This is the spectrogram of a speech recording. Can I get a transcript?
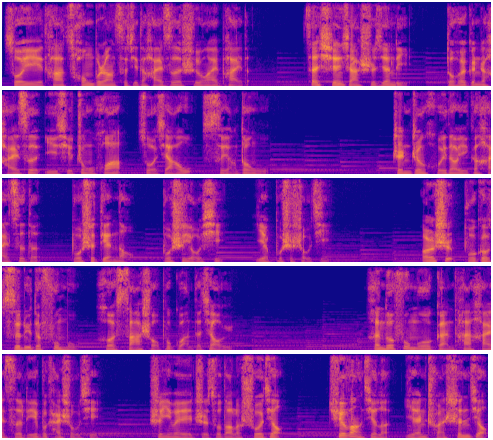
所以，他从不让自己的孩子使用 iPad，在闲暇时间里，都会跟着孩子一起种花、做家务、饲养动物。真正毁掉一个孩子的，不是电脑，不是游戏，也不是手机，而是不够自律的父母和撒手不管的教育。很多父母感叹孩子离不开手机，是因为只做到了说教，却忘记了言传身教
